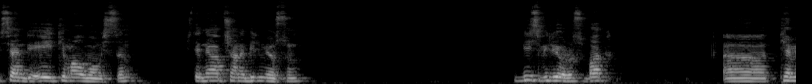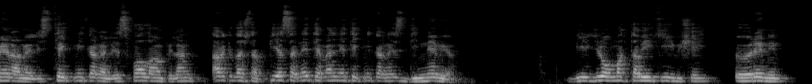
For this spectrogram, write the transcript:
Sen diyor eğitim almamışsın. İşte ne yapacağını bilmiyorsun. Biz biliyoruz. Bak e, temel analiz, teknik analiz falan filan. Arkadaşlar piyasa ne temel ne teknik analiz dinlemiyor. Bilgili olmak tabii ki iyi bir şey. Öğrenin.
